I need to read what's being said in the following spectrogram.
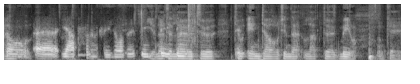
So uh, yeah, absolutely. No, the, the, You're not the- allowed to, to indulge in that Lough Derg meal. Okay.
